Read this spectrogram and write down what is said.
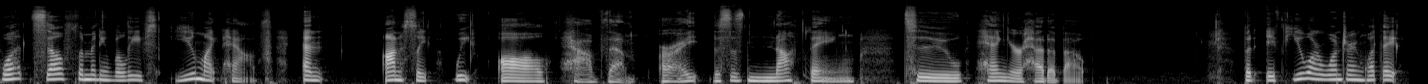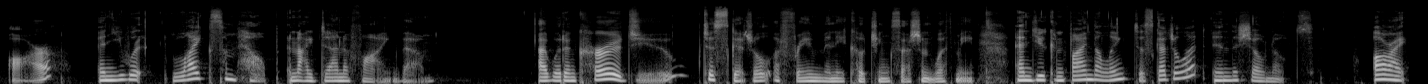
what self limiting beliefs you might have, and honestly, we all have them, all right? This is nothing to hang your head about. But if you are wondering what they are and you would like some help in identifying them, I would encourage you to schedule a free mini coaching session with me. And you can find the link to schedule it in the show notes. All right,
